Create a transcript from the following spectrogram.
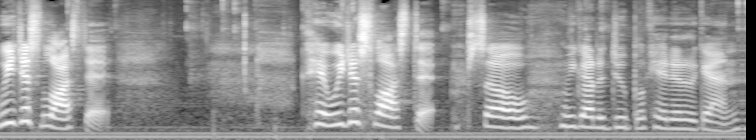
we just lost it. Okay we just lost it so we got to duplicate it again.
